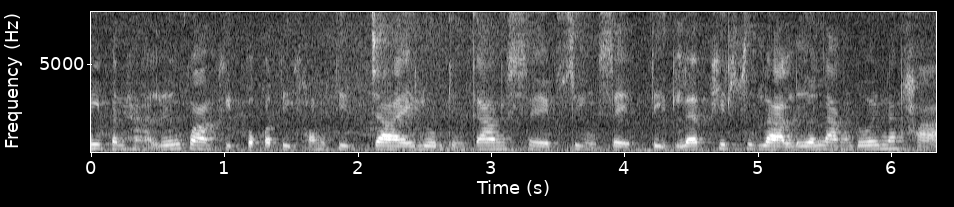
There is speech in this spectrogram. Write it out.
มีปัญหาเรื่องความผิดปกติของจิตใจ รวมถึงการเสพสิ่งเสพติด และพิษสุราเรื้อรังด้วยนะคะ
